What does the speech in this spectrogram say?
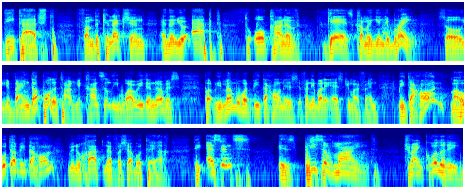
detached from the connection, and then you're apt to all kind of gas coming in your brain. So you're banged up all the time. You're constantly worried and nervous. But remember what bitahon is. If anybody asks you, my friend, bitahon, mahuta bitahon, minuchat nefesh The essence is peace of mind, tranquility,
